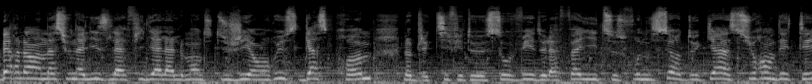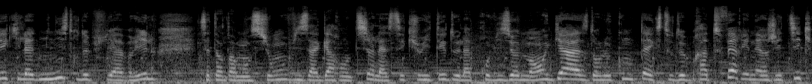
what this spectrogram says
Berlin nationalise la filiale allemande du géant russe Gazprom. L'objectif est de sauver de la faillite ce fournisseur de gaz surendetté qu'il administre depuis avril. Cette intervention vise à garantir la sécurité de l'approvisionnement en gaz dans le contexte de bras de fer énergétique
